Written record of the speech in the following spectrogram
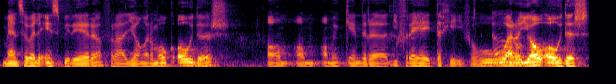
mensen willen inspireren, vooral jongeren, maar ook ouders, om, om, om hun kinderen die vrijheid te geven. Hoe Oh. waren jouw ouders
